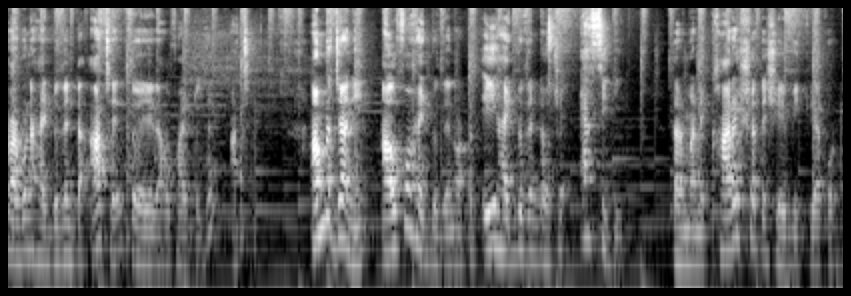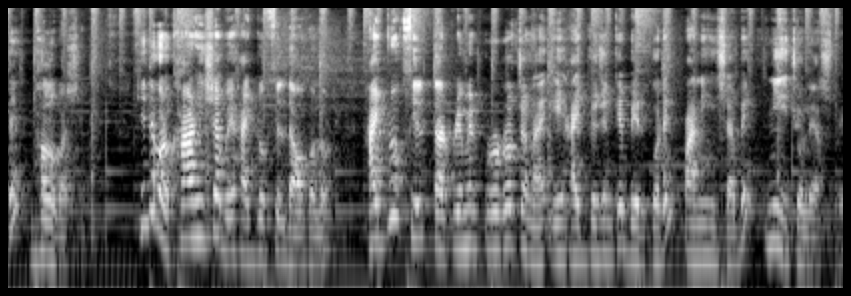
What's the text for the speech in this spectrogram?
কার্বনে হাইড্রোজেনটা আছে, তো এর আলফা হাইড্রোজেন আছে। আমরা জানি আলফা হাইড্রোজেন, অর্থাৎ এই হাইড্রোজেনটা হচ্ছে অ্যাসিডিক তার মানে ক্ষারের সাথে সে বিক্রিয়া করতে ভালোবাসে। চিন্তা করো, ক্ষার হিসাবে হাইড্রোক্সিল দেওয়া হলো। হাইড্রোক্সিল তার প্রেমের প্ররোচনায় এই হাইড্রোজেনকে বের করে পানি হিসাবে নিয়ে চলে আসবে।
